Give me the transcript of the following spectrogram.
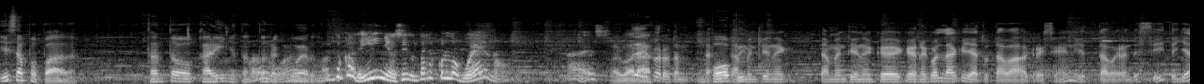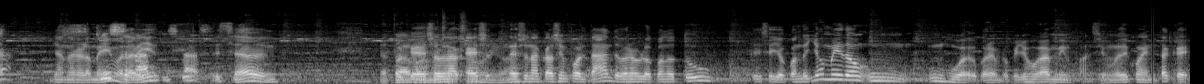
Y esa popada. Tanto cariño, tanto Ah, bueno, recuerdo. Tanto cariño, sí, tanto recuerdo bueno. Ah, eso. Sí, pero tam- un ta- popi. también tiene, también tiene que, que recordar que ya tú estabas creciendo y estabas grandecito ya. Ya no era lo mismo la vida. Sabes, Porque eso es, una, eso- es una cosa importante, por ejemplo, cuando tú, qué sé yo, cuando yo mido un, un juego, por ejemplo, que yo jugaba en mi infancia, me di cuenta que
